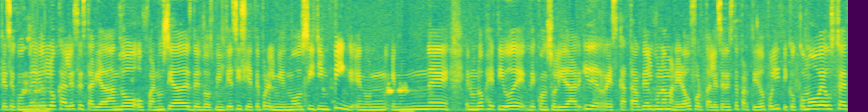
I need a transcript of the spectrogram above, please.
que según medios locales se estaría dando o fue anunciada desde el 2017 por el mismo Xi Jinping en un, en un, eh, en un objetivo de, de, consolidar y de rescatar de alguna manera o fortalecer este partido político. ¿Cómo ve usted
